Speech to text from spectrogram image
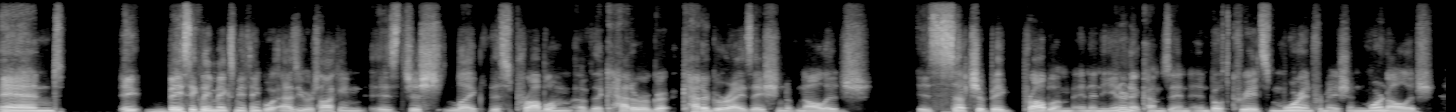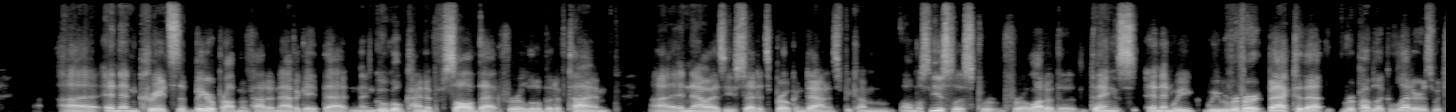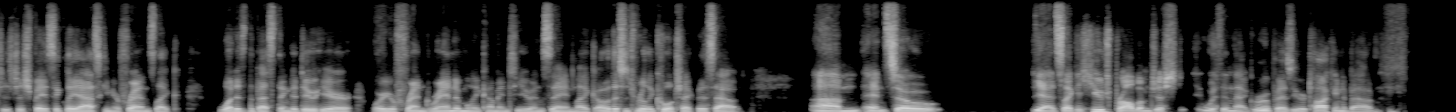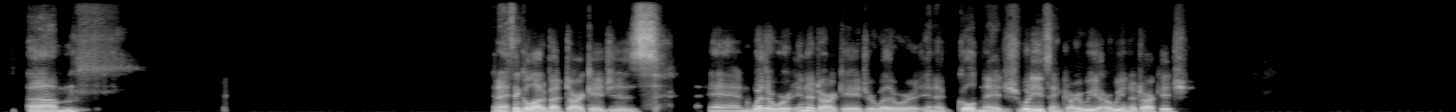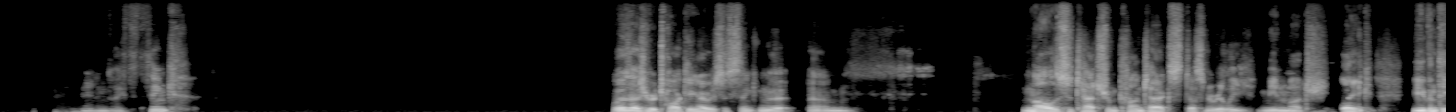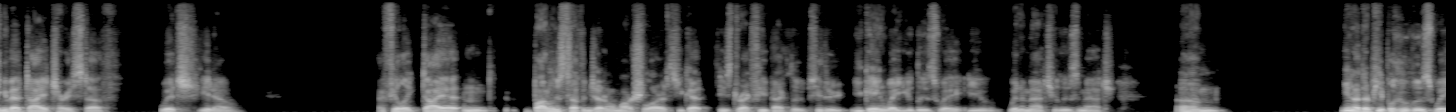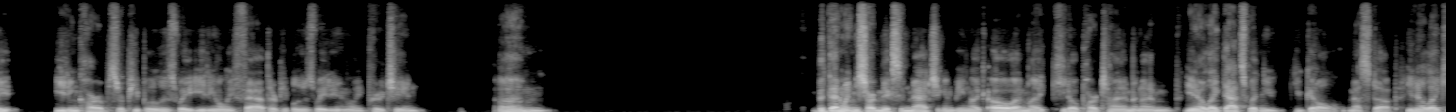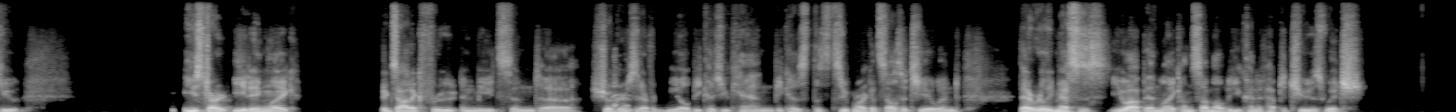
and it basically makes me think what as you were talking is just like this problem of the categor- categorization of knowledge is such a big problem. And then the internet comes in and both creates more information more knowledge uh, and then creates the bigger problem of how to navigate that. And then google kind of solved that for a little bit of time uh, and now as you said it's broken down. It's become almost useless for, for a lot of the things. And then we we revert back to that republic of letters which is just basically asking your friends like what is the best thing to do here? Or your friend randomly coming to you and saying like oh this is really cool. Check this out. Um, and so yeah it's like a huge problem just within that group as you were talking about. Um, and i think a lot about dark ages and whether we're in a dark age or whether we're in a golden age. What do you think? Are we are we in a dark age? And i think well as you were talking i was just thinking that um knowledge detached from context doesn't really mean much. Like even think about dietary stuff, which, you know, I feel like diet and bodily stuff in general, martial arts, you get these direct feedback loops. Either you gain weight, you lose weight, you win a match, you lose a match. Um, you know, there are people who lose weight eating carbs, are people who lose weight eating only fat, there are people who lose weight eating only protein. Um, but then when you start mixing matching and being like oh i'm like keto part-time and i'm you know like that's when you you get all messed up you know like you you start eating like exotic fruit and meats and uh, sugars at every meal because you can because the supermarket sells it to you and that really messes you up and like on some level you kind of have to choose which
